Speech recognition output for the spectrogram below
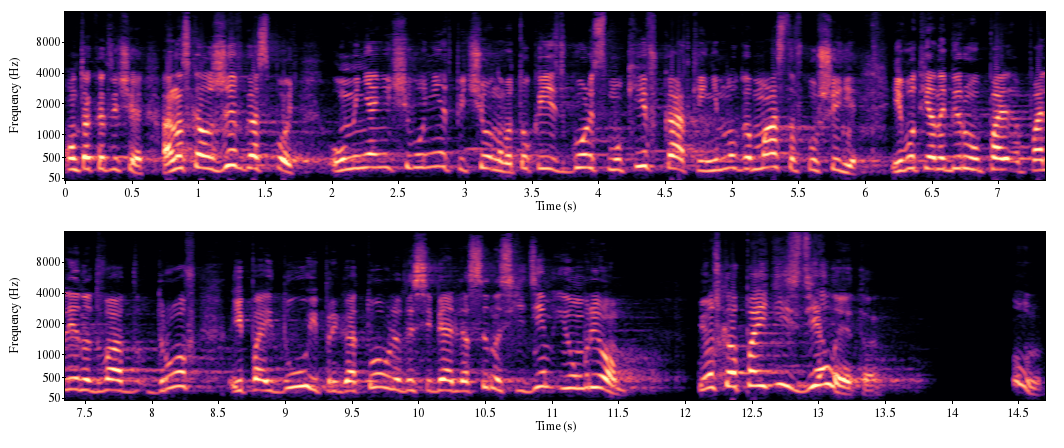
Он так отвечает. Она сказала, жив Господь, у меня ничего нет печеного, только есть горсть муки в катке немного масла в кувшине. И вот я наберу полено два дров и пойду и приготовлю для себя для сына, съедим и умрем. И он сказал, пойди, сделай это. Ну,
